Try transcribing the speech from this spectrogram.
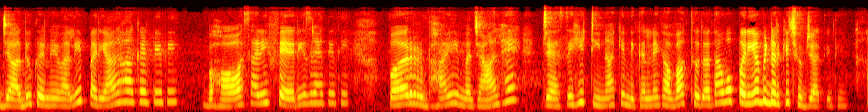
जादू करने वाली परियाँ रहा करती थी। बहुत सारी फेरीज रहती थी। पर भाई, मजाल है, जैसे ही टीना के निकलने का वक्त होता था, वो परियाँ भी डर के छुप जाती थी।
